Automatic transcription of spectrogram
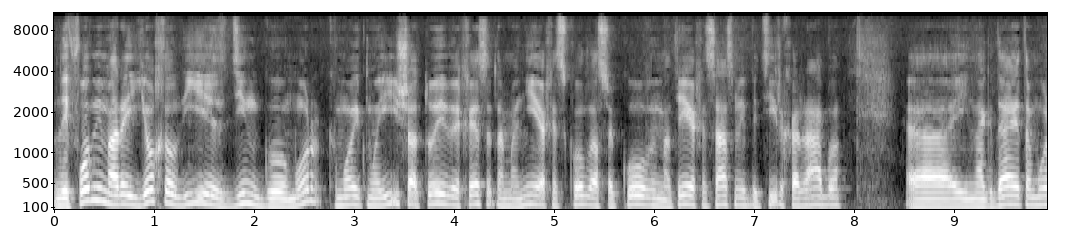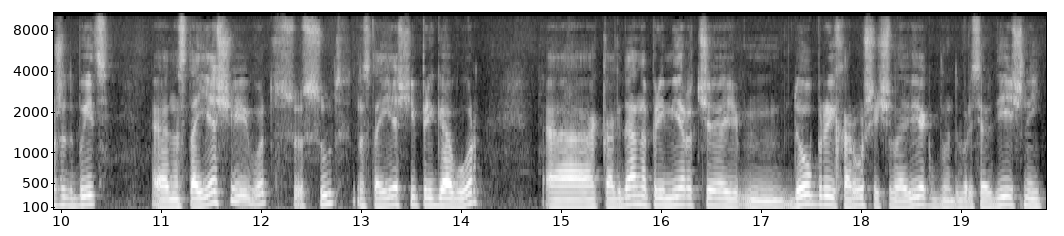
Лефоми маре йохал диес дин гомор к мой к моей шатоеве хесета маниях эскола сокова матриях эсасми бетир хараба. Э, иногда это может быть э, настоящий вот, суд, настоящий приговор, когда, например, добрый, хороший человек, добросердечный,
